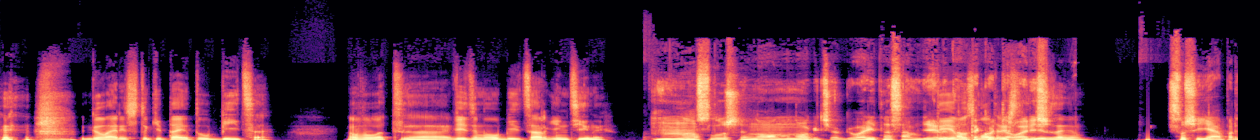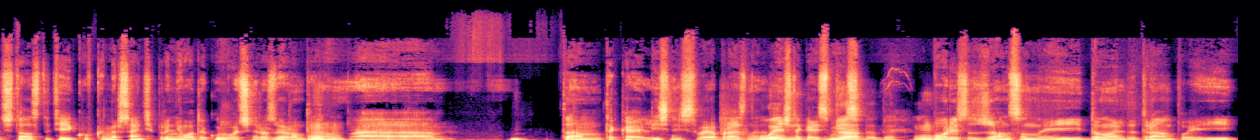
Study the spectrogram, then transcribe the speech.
говорит, что Китай это убийца. Вот. Э, видимо, убийца Аргентины. Ну, слушай, ну он много чего говорит на самом деле. Ты Там его смотришь, товарищ... за ним? Слушай, я прочитал статейку в «Коммерсанте» про него, такую очень развернутую. А, там такая личность своеобразная, Ой, знаешь, такая смесь да, да, да. Бориса Джонсона и Дональда Трампа и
